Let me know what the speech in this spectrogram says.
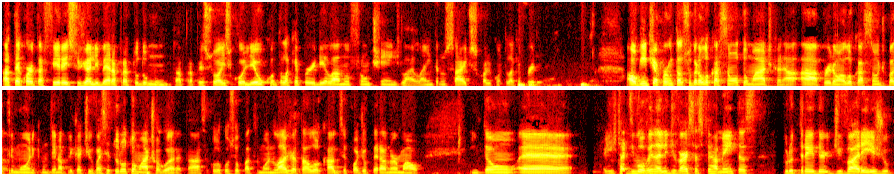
Até quarta-feira isso já libera para todo mundo, tá? Para a pessoa escolher o quanto ela quer perder lá no front-end, lá. Ela entra no site, escolhe o quanto ela quer perder. Alguém tinha perguntado sobre a alocação automática, né? Ah, perdão, alocação de patrimônio, que não tem no aplicativo. Vai ser tudo automático agora, tá? Você colocou seu patrimônio lá, já está alocado, você pode operar normal. Então, é, a gente está desenvolvendo ali diversas ferramentas para o trader de varejo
